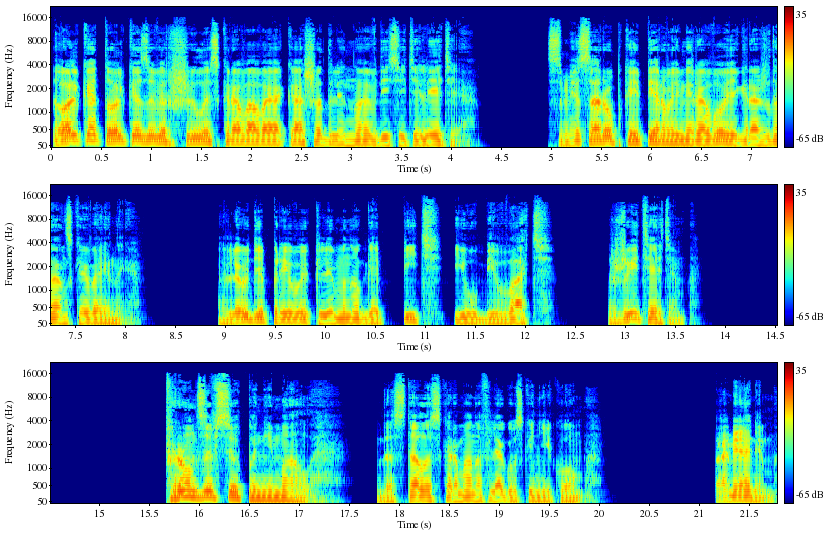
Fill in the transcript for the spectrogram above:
только-только завершилась кровавая каша длиной в десятилетия. С мясорубкой Первой мировой и гражданской войны. Люди привыкли много пить и убивать жить этим. Фрунзе все понимал. Достал из кармана флягу с коньяком. «Помянем».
